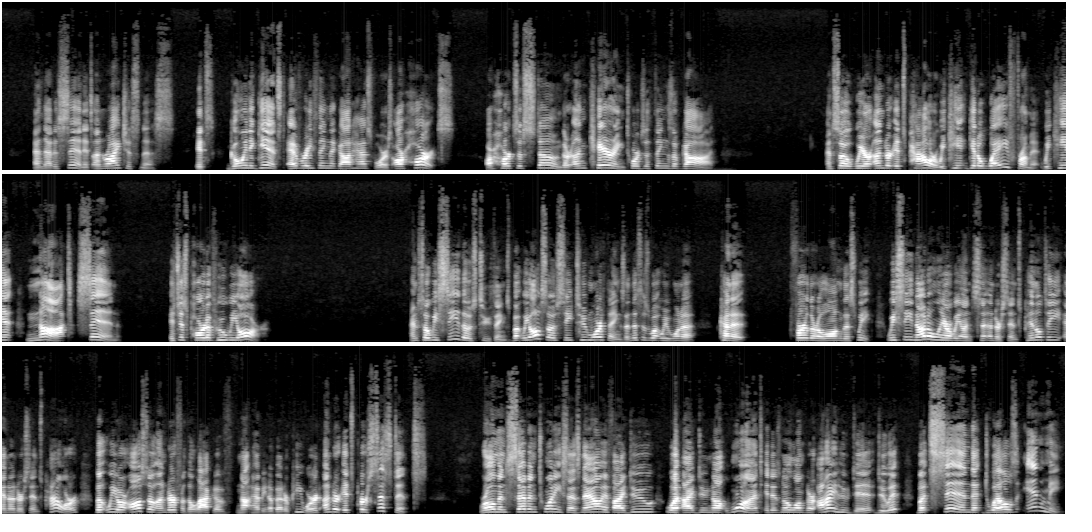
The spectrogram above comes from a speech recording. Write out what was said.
and that is sin. It's unrighteousness. It's going against everything that God has for us. Our hearts are hearts of stone. They're uncaring towards the things of God. And so we are under its power. We can't get away from it. We can't not sin. It's just part of who we are. And so we see those two things. But we also see two more things. And this is what we want to kind of further along this week. We see not only are we under sin's penalty and under sin's power, but we are also under, for the lack of not having a better P word, under its persistence. Romans 7:20 says, "Now if I do what I do not want, it is no longer I who do it, but sin that dwells in me."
